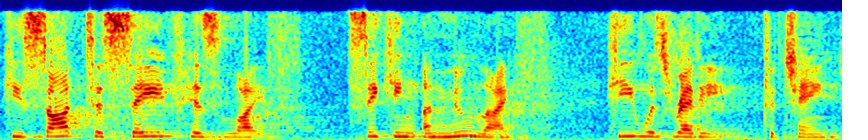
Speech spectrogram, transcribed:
He sought to save his life, seeking a new life. He was ready to change.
